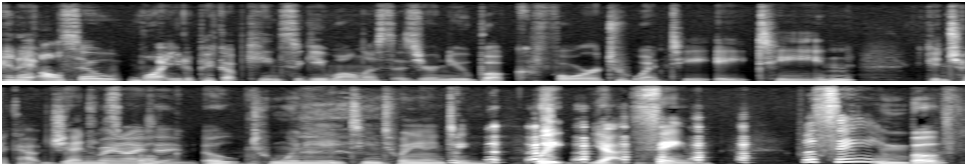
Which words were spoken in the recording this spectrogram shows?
and I also want you to pick up Kintsugi Wellness as your new book for 2018. You can check out Jenni's book. Oh, 2018, 2019. Wait, yeah, same. Well, same, both.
